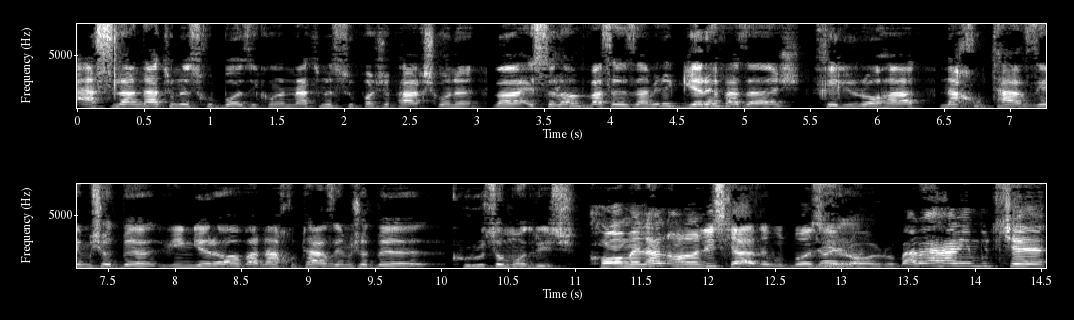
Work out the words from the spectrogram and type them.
اصلا نتونست خوب بازی کنه نتونست سوپاشو پخش کنه و اصطلاحا وسط زمین رو گرفت ازش. خیلی راحت. نه خوب تغذیه می‌شد به وینگرا و نه خوب تغذیه می‌شد به کروس و مودریچ. کاملا آنالیز کرده بود بازی رئال رو. برای همین بود که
